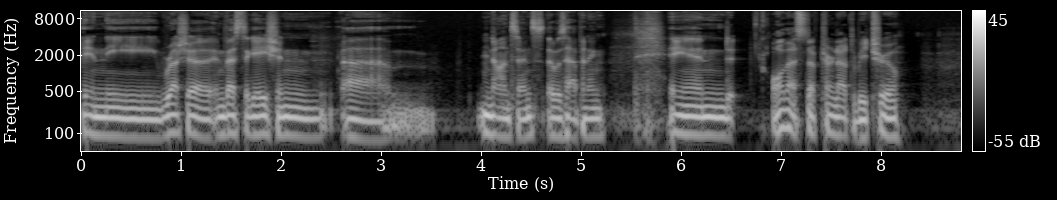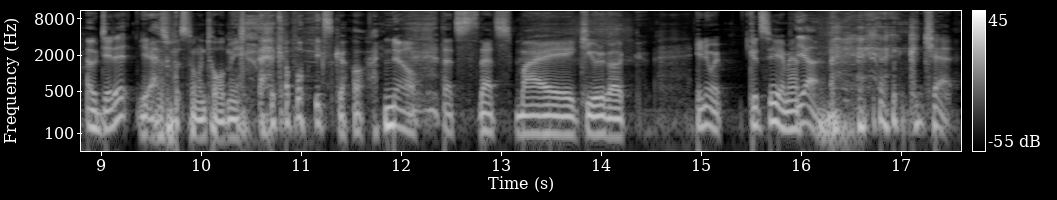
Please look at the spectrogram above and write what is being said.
in the Russia investigation um, nonsense that was happening. And All that stuff turned out to be true. oh, did it? Yeah, that's what someone told me a couple weeks ago. No. That's that's my cue to go. Anyway, good to see you, man. Yeah. Good chat.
